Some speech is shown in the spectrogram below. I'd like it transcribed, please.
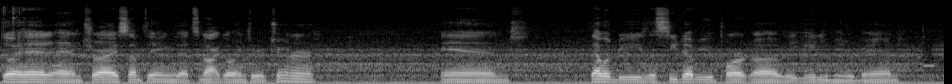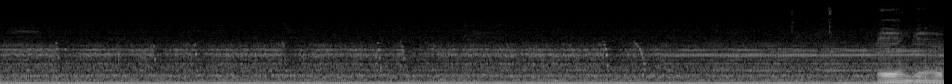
go ahead and try something that's not going through a tuner, and that would be the CW part of the 80 meter band. And uh,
